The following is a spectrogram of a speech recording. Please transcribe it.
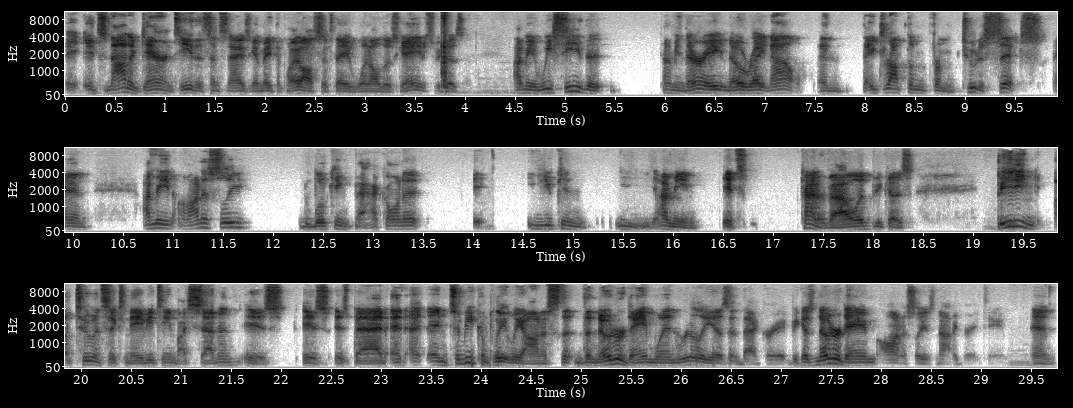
it's not a guarantee that Cincinnati's going to make the playoffs if they win all those games because, I mean, we see that. I mean, they're eight zero right now, and they dropped them from two to six. And I mean, honestly, looking back on it, it you can. I mean, it's kind of valid because beating a two and six Navy team by seven is is is bad. And and, to be completely honest, the, the Notre Dame win really isn't that great because Notre Dame honestly is not a great team.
